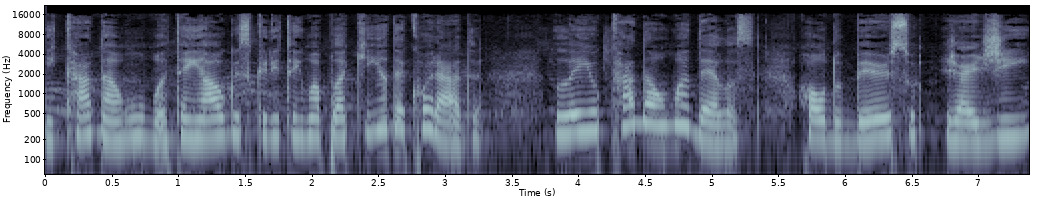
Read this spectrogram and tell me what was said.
e cada uma tem algo escrito em uma plaquinha decorada. Leio cada uma delas: hall do berço, jardim,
